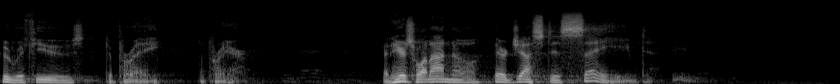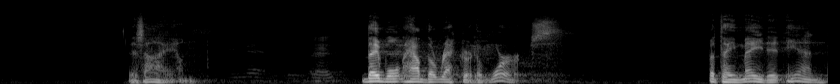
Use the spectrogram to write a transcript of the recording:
who refused to pray the prayer. And here's what I know they're just as saved as I am they won't have the record of works. But they made it in.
